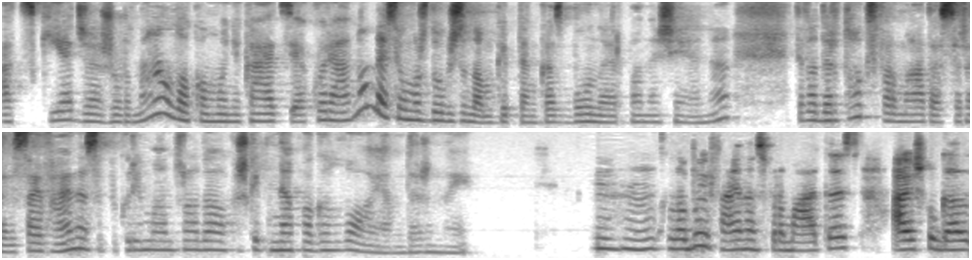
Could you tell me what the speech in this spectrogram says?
atskiedžia žurnalo komunikaciją, kurią, nu, mes jau maždaug žinom, kaip ten kas būna ir panašiai, ne? Tai va dar toks formatas yra visai fainas, apie kurį, man atrodo, kažkaip nepagalvoju negalvojam dažnai. Mhm, labai fainas formatas, aišku, gal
